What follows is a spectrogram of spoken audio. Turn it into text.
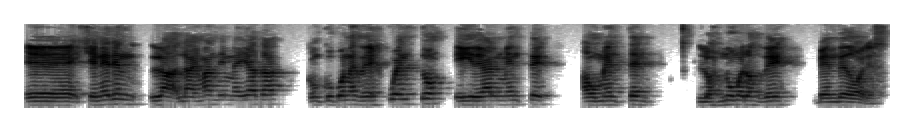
Eh, generen la, demanda inmediata con cupones de descuento e idealmente aumenten los números de vendedores.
